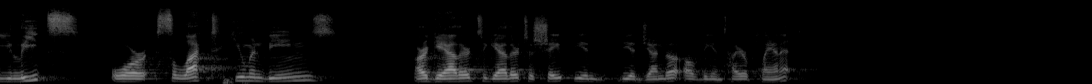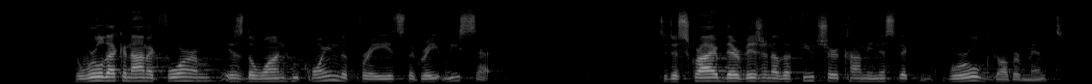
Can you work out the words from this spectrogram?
elites or select human beings are gathered together to shape the, the agenda of the entire planet? The World Economic Forum is the one who coined the phrase the Great Reset to describe their vision of the future communistic world government,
